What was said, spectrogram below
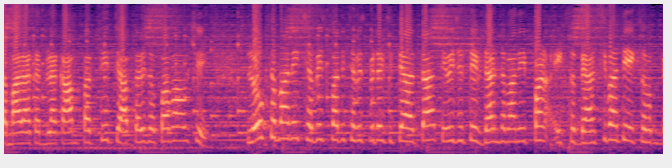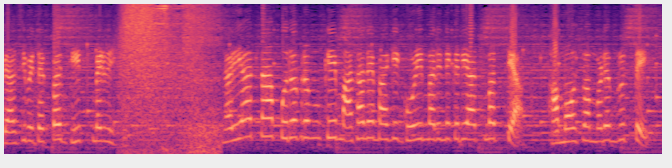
તમારા કરેલા કામ પરથી જ જવાબદારી સોંપવામાં આવશે. લોકસભાની છવ્વીસમાંથી છવ્વીસ બેઠક જીત્યા હતા. તેવી જ રીતે વિધાનસભાની પણ એકસો બ્યાસી માંથી એકસો બ્યાસી બેઠક પર જીત મેળવી છે નડિયાદના પૂર્વ પ્રમુખે માથાને ભાગે ગોળી મારીને કરી આત્મહત્યા. ફાર્મ હાઉસમાં મળ્યો મૃતદેહ.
